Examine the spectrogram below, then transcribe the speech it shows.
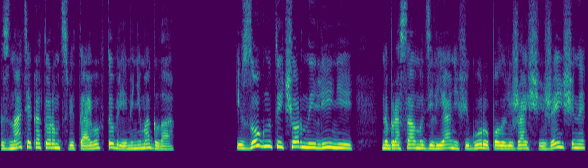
знать о котором Цветаева в то время не могла. Изогнутой черной линией набросал Модильяни фигуру полулежащей женщины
